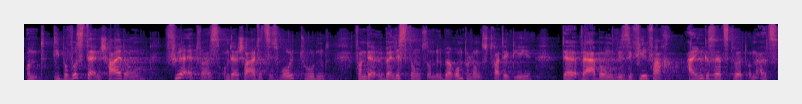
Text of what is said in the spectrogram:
Und die bewusste Entscheidung für etwas unterscheidet sich wohltuend von der Überlistungs- und Überrumpelungsstrategie der Werbung, wie sie vielfach eingesetzt wird und als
